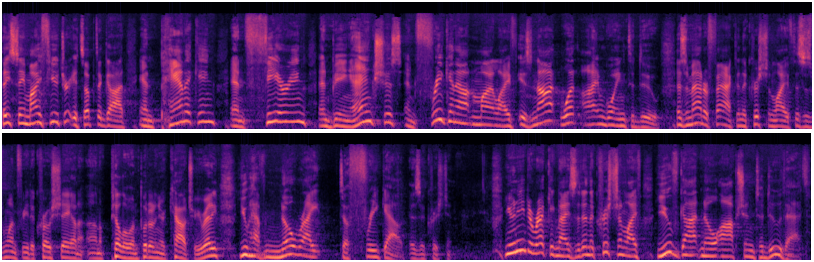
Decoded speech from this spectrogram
They say, My future, it's up to God. And panicking and fearing and being anxious and freaking out in my life is not what I'm going to do. As a matter of fact, in the Christian life, this is one for you to crochet on a, on a pillow and put it on your couch. Are you ready? You have no right to freak out as a Christian. You need to recognize that in the Christian life, you've got no option to do that.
